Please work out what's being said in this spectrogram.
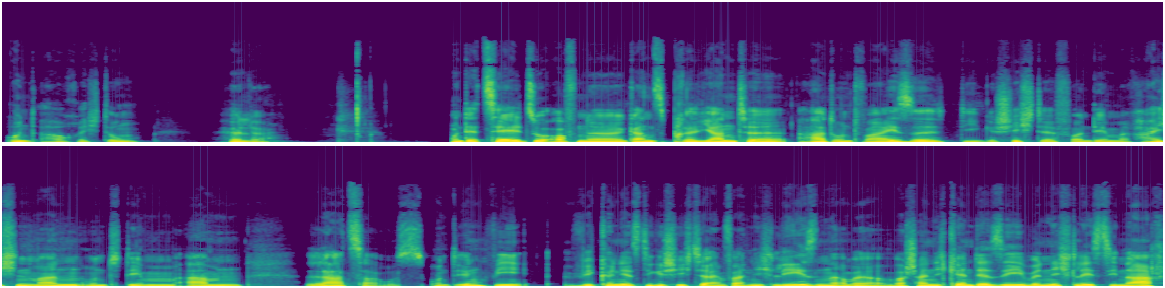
und auch Richtung Hölle. Und erzählt so auf eine ganz brillante Art und Weise die Geschichte von dem reichen Mann und dem armen Lazarus. Und irgendwie, wir können jetzt die Geschichte einfach nicht lesen, aber wahrscheinlich kennt ihr sie. Wenn nicht, lest sie nach.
